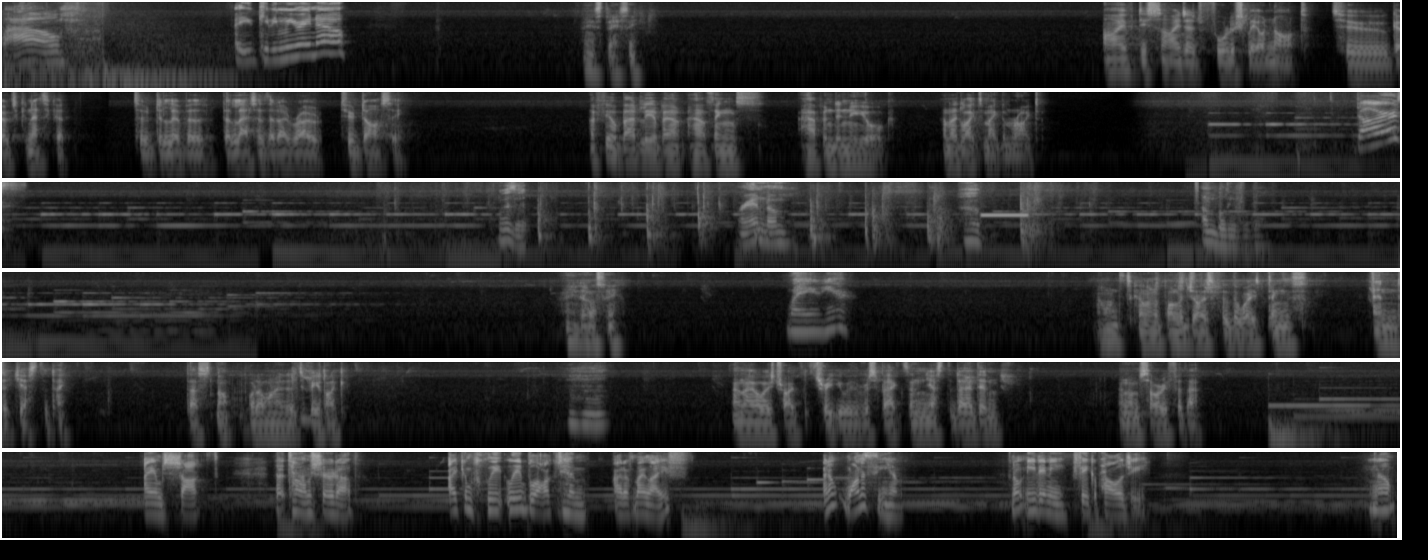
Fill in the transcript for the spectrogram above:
Wow. Are you kidding me right now? Hey, Stacey. I've decided, foolishly or not, to go to Connecticut to deliver the letter that I wrote to Darcey. I feel badly about how things happened in New York, and I'd like to make them right. Dars? Who is it? Random. Oh. Unbelievable. Hey, Darcey. Why are you here? I wanted to come and apologize for the way things ended yesterday. That's not what I wanted it to be like. Mm-hmm. And I always tried to treat you with respect, and yesterday I didn't. And I'm sorry for that. I am shocked that Tom showed up. I completely blocked him out of my life. I don't want to see him. I don't need any fake apology. Nope.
